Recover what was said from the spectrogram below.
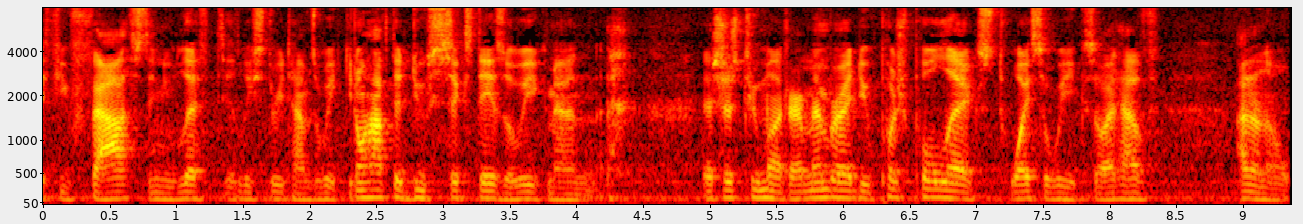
if you fast and you lift at least three times a week. You don't have to do six days a week, man. it's just too much. I remember I do push pull legs twice a week, so I'd have, I don't know,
